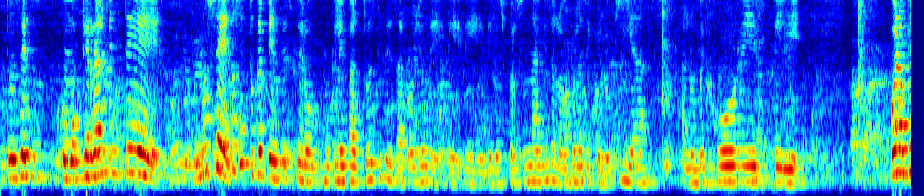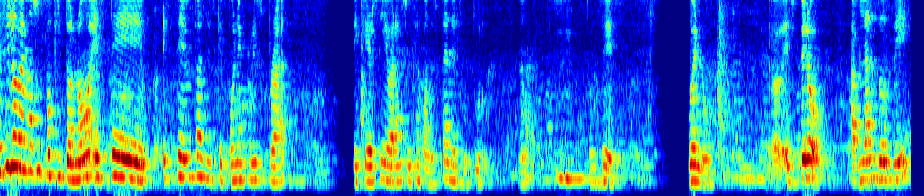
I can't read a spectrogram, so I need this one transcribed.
Entonces, como que realmente, no sé, no sé tú qué pienses, pero como que le faltó este desarrollo de, de, de, los personajes, a lo mejor la psicología, a lo mejor este... Bueno, que sí lo vemos un poquito, ¿no? Este, este énfasis que pone Chris Pratt de quererse llevar a su hija cuando está en el futuro, ¿no? Entonces, bueno, espero, hablando de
